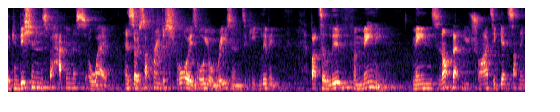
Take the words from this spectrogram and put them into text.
the conditions for happiness away. And so suffering destroys all your reason to keep living. But to live for meaning means not that you try to get something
